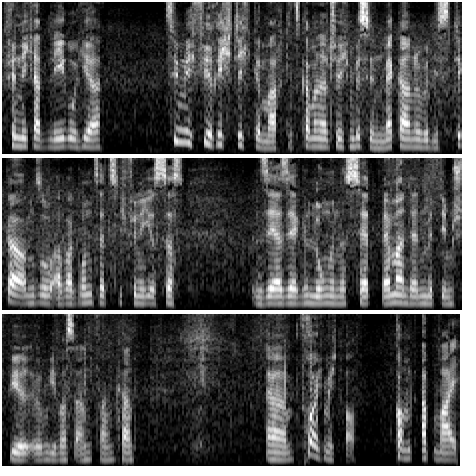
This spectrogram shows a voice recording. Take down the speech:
Finde ich, hat Lego hier ziemlich viel richtig gemacht. Jetzt kann man natürlich ein bisschen meckern über die Sticker und so, aber grundsätzlich finde ich, ist das ein sehr, sehr gelungenes Set, wenn man denn mit dem Spiel irgendwie was anfangen kann. Ähm, Freue ich mich drauf. Kommt ab Mai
